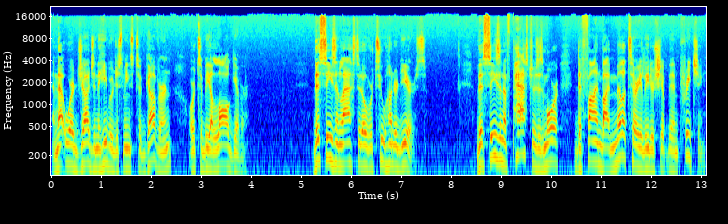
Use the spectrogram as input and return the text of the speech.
and that word judge in the Hebrew just means to govern or to be a lawgiver. This season lasted over 200 years. This season of pastors is more defined by military leadership than preaching.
